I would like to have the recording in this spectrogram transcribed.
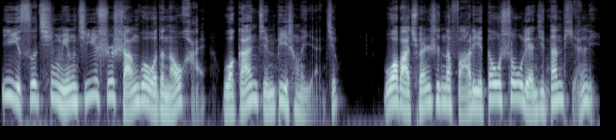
一丝清明及时闪过我的脑海，我赶紧闭上了眼睛。我把全身的法力都收敛进丹田里，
